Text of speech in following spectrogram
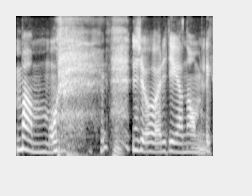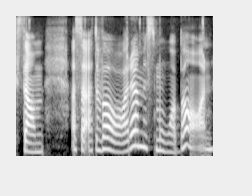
mammor gör genom liksom, alltså att vara med små barn.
